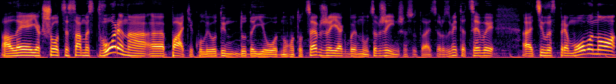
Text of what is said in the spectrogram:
Але якщо це саме створена е, паті, коли один додає одного, то це вже якби ну це вже інша ситуація. Розумієте, це ви е, цілеспрямовано.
